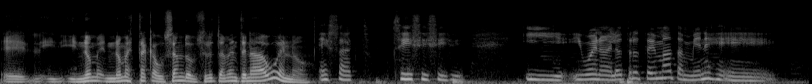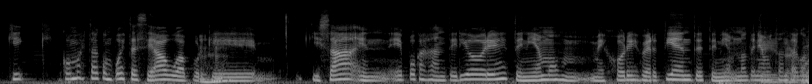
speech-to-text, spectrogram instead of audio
eh, y, y no, me, no me está causando absolutamente nada bueno. Exacto. Sí, sí, sí, sí. Y, y bueno, el otro tema también es eh, qué- cómo está compuesta ese agua, porque quizá en épocas anteriores teníamos mejores vertientes, teníamos, no teníamos Sí, tanta cual.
